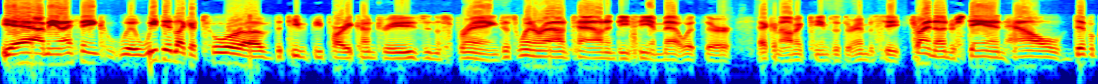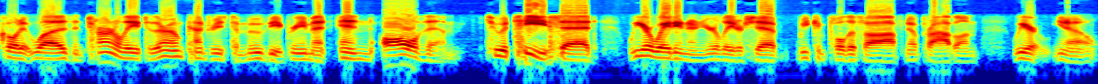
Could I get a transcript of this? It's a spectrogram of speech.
Yeah, I mean, I think we, we did like a tour of the TPP party countries in the spring. Just went around town in DC and met with their economic teams at their embassy, trying to understand how difficult it was internally to their own countries to move the agreement. And all of them, to a T, said, "We are waiting on your leadership. We can pull this off, no problem." We are you know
